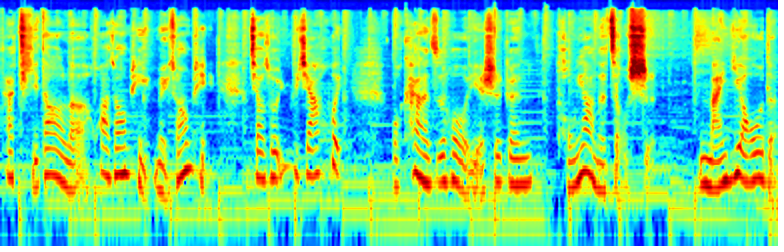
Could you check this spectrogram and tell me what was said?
他提到了化妆品、美妆品，叫做玉佳慧。我看了之后也是跟同样的走势，蛮妖的。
